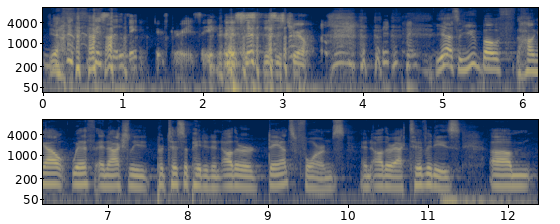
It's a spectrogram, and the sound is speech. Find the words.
Yeah. Thing is crazy. This is this is true. Yeah, so you both hung out with and actually participated in other dance forms and other activities. Um,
